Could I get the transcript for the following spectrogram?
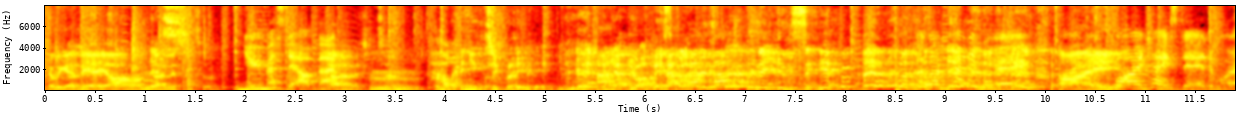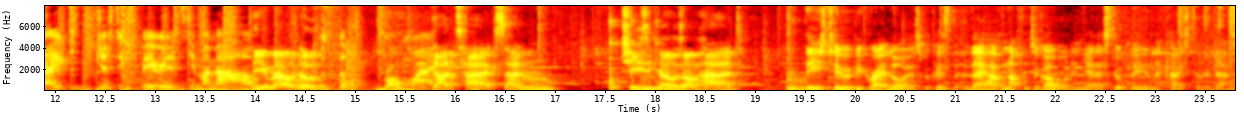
Can we get a Don't listen VAR them. on Don't this? listen to him. you messed it up then. No, listen to him. How can you two blame me? you have your eyes closed and you can see him. Because I'm telling you, I, I- just, what I tasted and what I just experienced in my mouth The amount of was the wrong way. dad tax and cheesy mm-hmm. curls I've had. These two would be great lawyers because they have nothing to go on and yet they're still pleading their case to the death.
